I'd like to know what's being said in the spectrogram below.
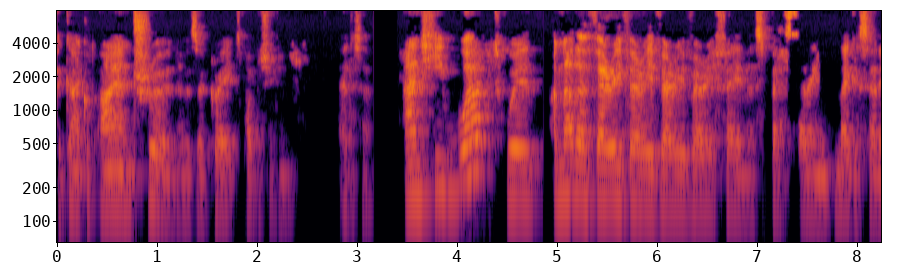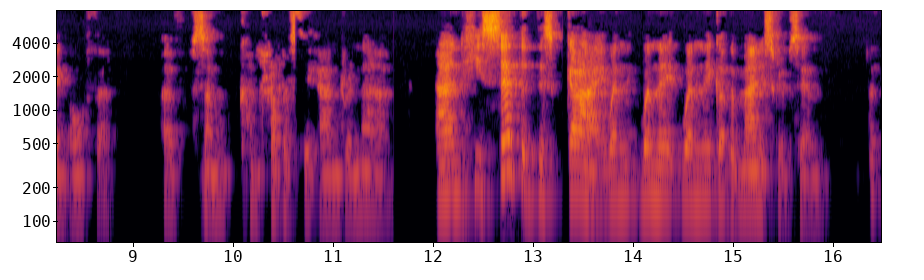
a guy called Ion Trewin, who was a great publishing editor, and he worked with another very, very, very, very famous best-selling, mega-selling author of some controversy and renown. And he said that this guy, when when they when they got the manuscripts in, the,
